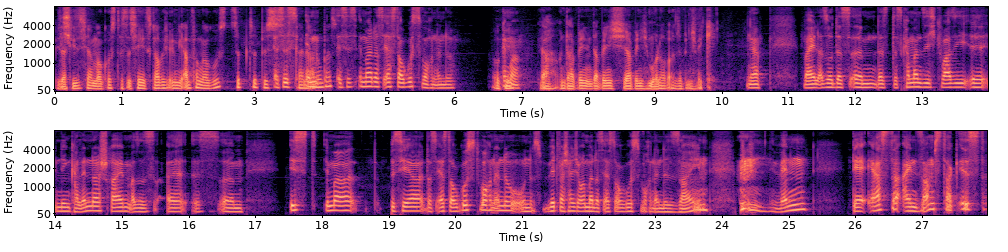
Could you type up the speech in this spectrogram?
Wie gesagt, ich, dieses Jahr im August, das ist ja jetzt, glaube ich, irgendwie Anfang August, 7. bis es ist keine im, Ahnung was. Es ist immer das erste Augustwochenende. Okay. Immer. Ja, und da bin, da bin ich, ja, bin ich im Urlaub, also bin ich weg. Ja. Weil, also das, ähm, das, das kann man sich quasi äh, in den Kalender schreiben. Also es, äh, es ähm, ist immer bisher das erste Augustwochenende und es wird wahrscheinlich auch immer das erste Augustwochenende sein. Wenn der erste ein Samstag ist,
